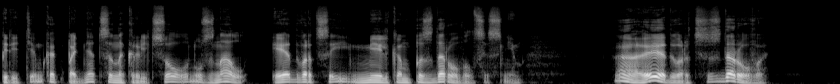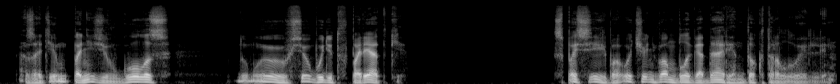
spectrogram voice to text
Перед тем, как подняться на крыльцо, он узнал Эдвардса и мельком поздоровался с ним. «А, Эдвардс, здорово!» Затем, понизив голос, «Думаю, все будет в порядке». «Спасибо, очень вам благодарен, доктор Луэллин»,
